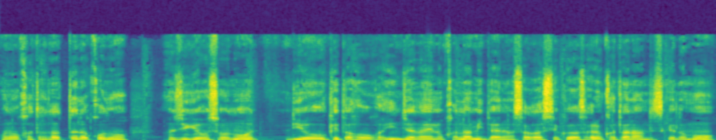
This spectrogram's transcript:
この方だったらこの事業所の利用を受けた方がいいんじゃないのかなみたいなのを探してくださる方なんですけども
